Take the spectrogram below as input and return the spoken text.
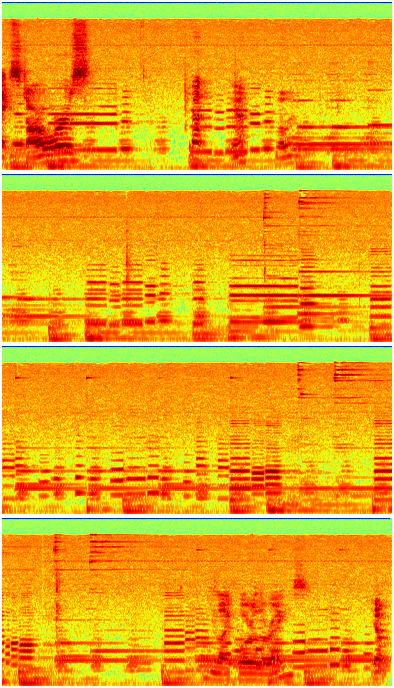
Like Star Wars? Yeah, yeah. Well, You like Lord of the Rings? yep.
